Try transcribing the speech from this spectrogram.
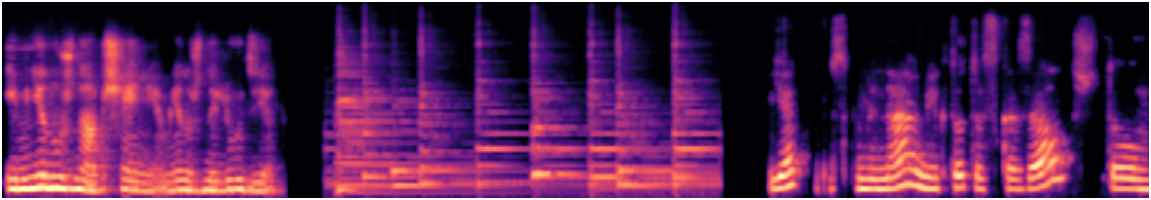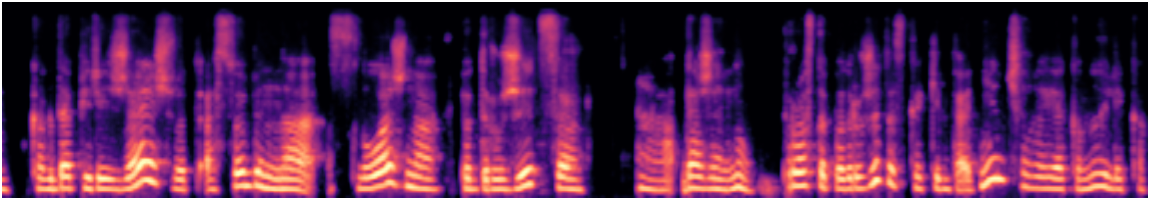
и мне нужно общение, мне нужны люди. Я вспоминаю, мне кто-то сказал, что когда переезжаешь, вот особенно сложно подружиться даже, ну, просто подружиться с каким-то одним человеком, ну, или как-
